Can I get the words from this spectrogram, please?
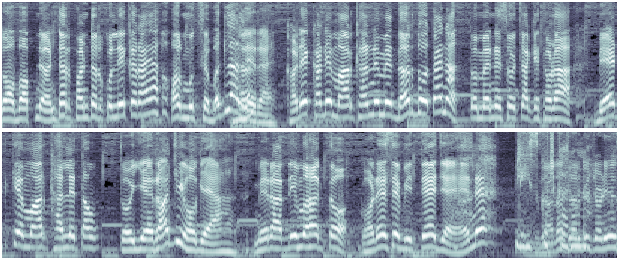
तो अब अपने अंटर फंटर को लेकर आया और मुझसे बदला ले रहा है। खड़े खड़े मार खाने में दर्द होता है ना तो मैंने सोचा कि थोड़ा बैठ के मार खा लेता हूँ। तो ये राज़ी हो गया। मेरा दिमाग तो घोड़े से भी तेज है, है ना? प्लीज़ कुछ करो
